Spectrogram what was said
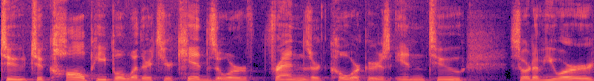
to to call people, whether it's your kids or friends or coworkers, into sort of your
